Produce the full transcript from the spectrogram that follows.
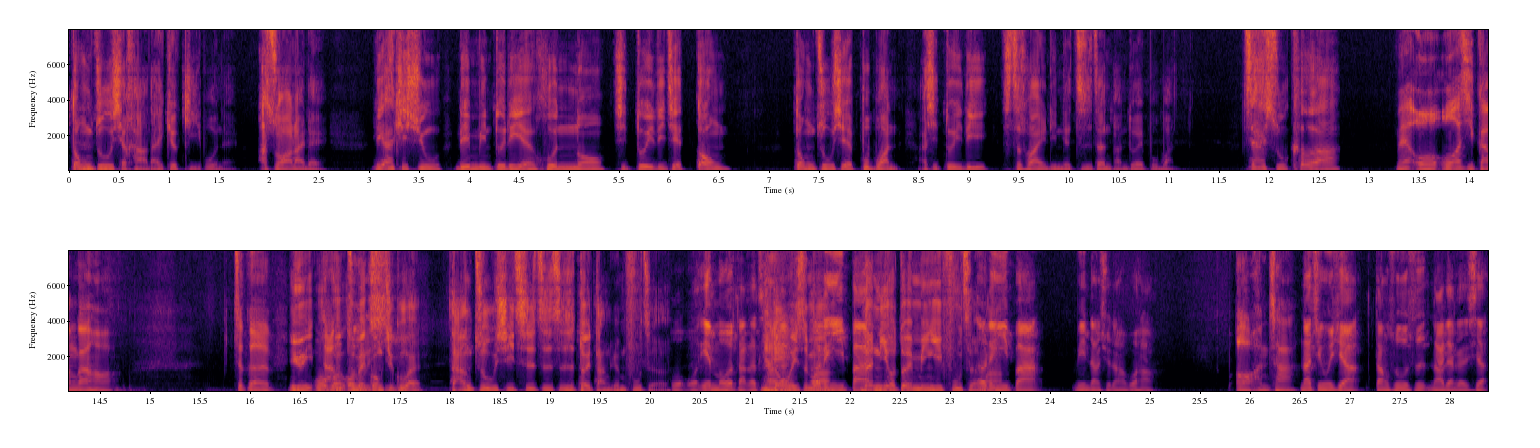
党主席下台叫基本的，啊，刷来咧，你爱去想，人民对你的愤怒是对你这党党主席不满，还是对你率领的执政团队不满？这还属客啊？没有，我我是刚刚好，这个因为我我我没讲几句。党主席辞职只是对党员负责。我我叶某我打个，你懂我意思吗？二零一八，那你有对民意负责吗？二零一八，民进党选的好不好？哦，很差。那请问一下，当初是哪两个下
